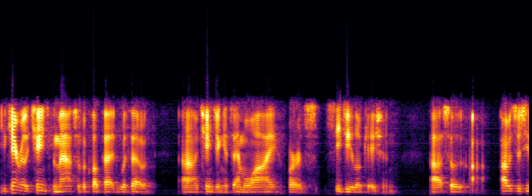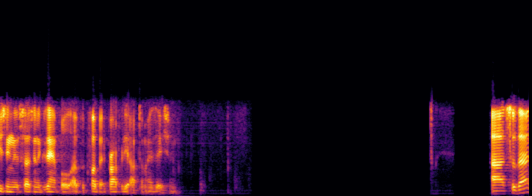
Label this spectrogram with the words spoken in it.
you can't really change the mass of a club head without uh, changing its MOI or its CG location. Uh, so I was just using this as an example of a club head property optimization. Uh, so that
